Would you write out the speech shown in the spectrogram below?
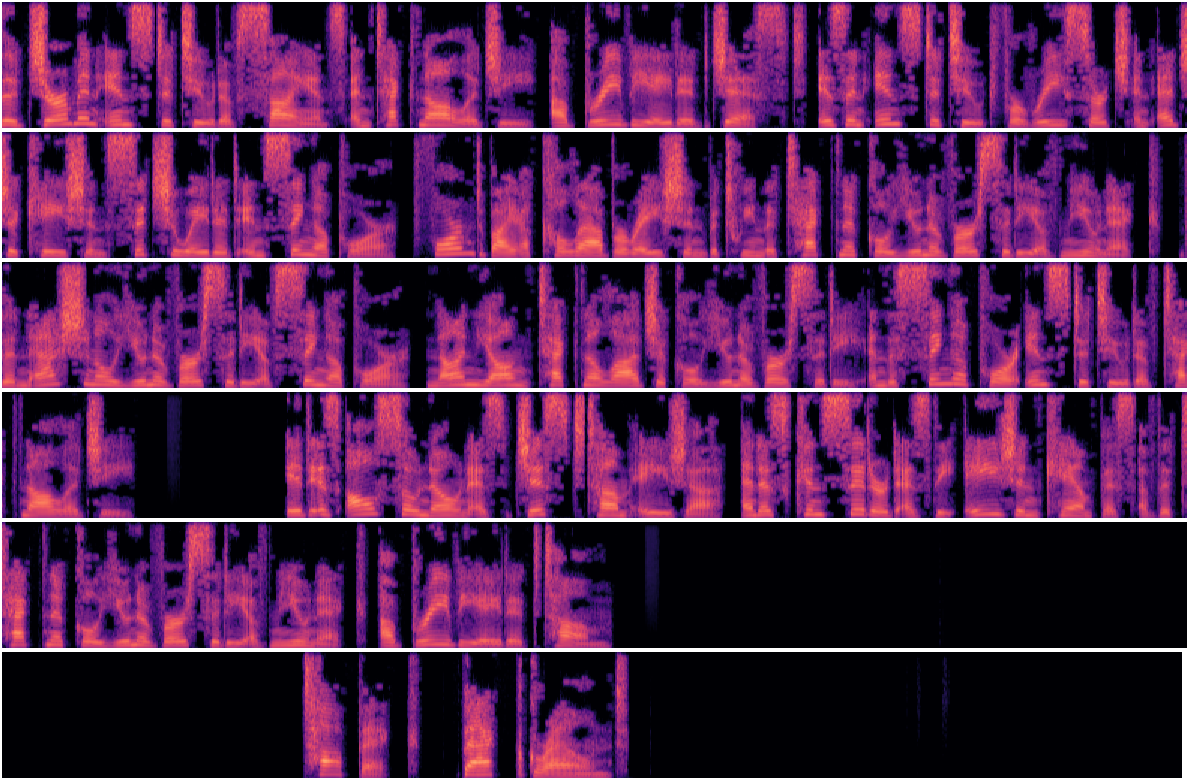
The German Institute of Science and Technology abbreviated GIST is an institute for research and education situated in Singapore, formed by a collaboration between the Technical University of Munich, the National University of Singapore, Nanyang Technological University and the Singapore Institute of Technology. It is also known as GIST TUM Asia, and is considered as the Asian campus of the Technical University of Munich abbreviated TUM. Background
